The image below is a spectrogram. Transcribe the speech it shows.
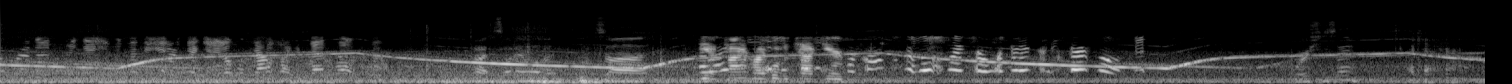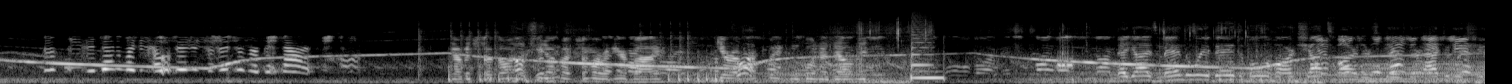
Somewhere in that location, it's at the intersection, it almost sounds like it's that now. Alright, slow down a little bit. Let's, uh, Yeah, time rifles attack here. We're crossing the Wolfwood, so look at it and be careful. where's she saying? I can't hear. No, if it's still going, Oh, let's shit. up like somewhere nearby. Get up real quick and go in those elements. Hey guys, Mandalay Bay, the Boulevard, shots fired. They're, they're, they're actively shooting.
